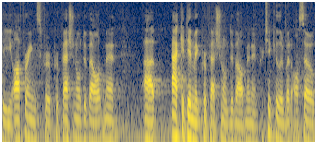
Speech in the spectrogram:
the offerings for professional development, uh, academic professional development in particular, but also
